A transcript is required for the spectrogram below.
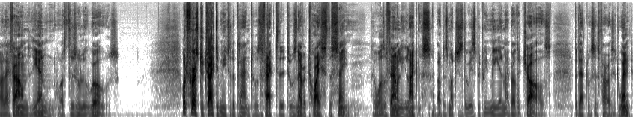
All I found in the end was the Zulu rose. What first attracted me to the plant was the fact that it was never twice the same. There was a family likeness, about as much as there is between me and my brother Charles, but that was as far as it went.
